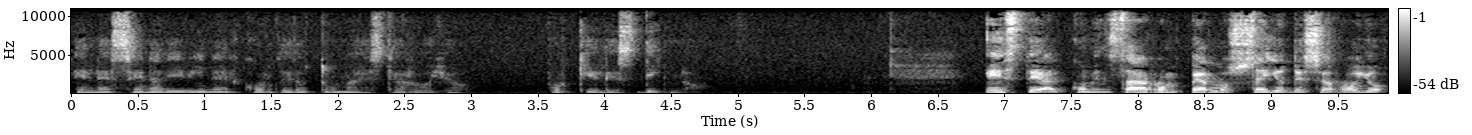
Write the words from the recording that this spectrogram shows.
En la escena divina el Cordero toma este rollo porque Él es digno. Este al comenzar a romper los sellos de ese rollo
